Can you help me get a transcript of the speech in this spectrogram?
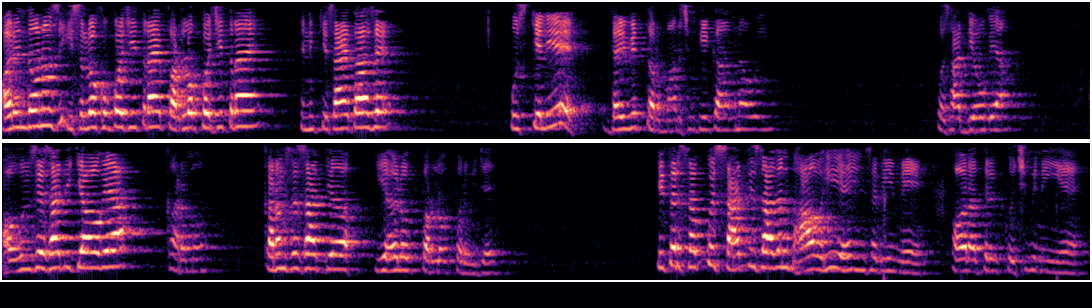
और इन दोनों से इस लोक को जीत रहा है, परलोक को जीत रहा है, इनकी सहायता से उसके लिए दैवित और मानसिक की कामना हुई वो साध्य हो गया। और उनसे साध्य क्या हो गया? कर्म। कर्म से साध्य यह लोग परलोक पर विजय। इतर सब कुछ साध्य साधन भाव ही है इन सभी में। और अतिरिक्त कुछ भी नहीं है।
